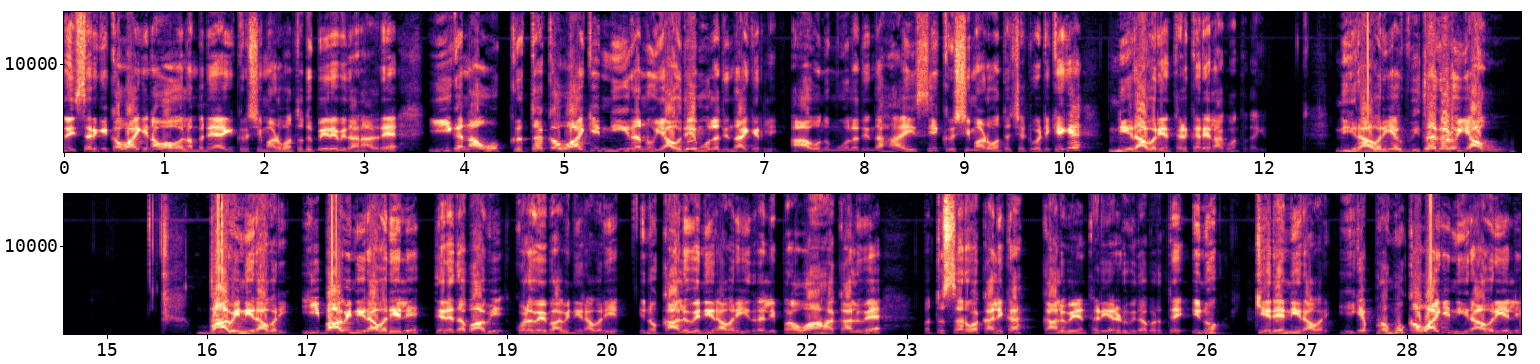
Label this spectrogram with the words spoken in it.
ನೈಸರ್ಗಿಕವಾಗಿ ನಾವು ಅವಲಂಬನೆಯಾಗಿ ಕೃಷಿ ಮಾಡುವಂಥದ್ದು ಬೇರೆ ವಿಧಾನ, ಆದರೆ ಈಗ ನಾವು ಕೃತಕವಾಗಿ ನೀರನ್ನು ಯಾವುದೇ ಮೂಲದಿಂದ ಆಗಿರಲಿ, ಆ ಒಂದು ಮೂಲದಿಂದ ಹಾಯಿಸಿ ಕೃಷಿ ಮಾಡುವಂಥ ಚಟುವಟಿಕೆಗೆ ನೀರಾವರಿ ಅಂತ ಹೇಳಿ ಕರೆಯಲಾಗುವಂಥದ್ದಾಗಿದೆ. ನೀರಾವರಿಯ ವಿಧಗಳು ಯಾವುವು? ಬಾವಿ ನೀರಾವರಿ. ಈ ಬಾವಿ ನೀರಾವರಿಯಲ್ಲಿ ತೆರೆದ ಬಾವಿ, ಕೊಳವೆ ಬಾವಿ ನೀರಾವರಿ, ಇನ್ನು ಕಾಲುವೆ ನೀರಾವರಿ, ಇದರಲ್ಲಿ ಪ್ರವಾಹ ಕಾಲುವೆ ಮತ್ತು ಸರ್ವಕಾಲಿಕ ಕಾಲುವೆ ಅಂತ ಹೇಳಿ ಎರಡು ವಿಧ ಬರುತ್ತೆ. ಇನ್ನು ಕೆರೆ ನೀರಾವರಿ. ಹೀಗೆ ಪ್ರಮುಖವಾಗಿ ನೀರಾವರಿಯಲ್ಲಿ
